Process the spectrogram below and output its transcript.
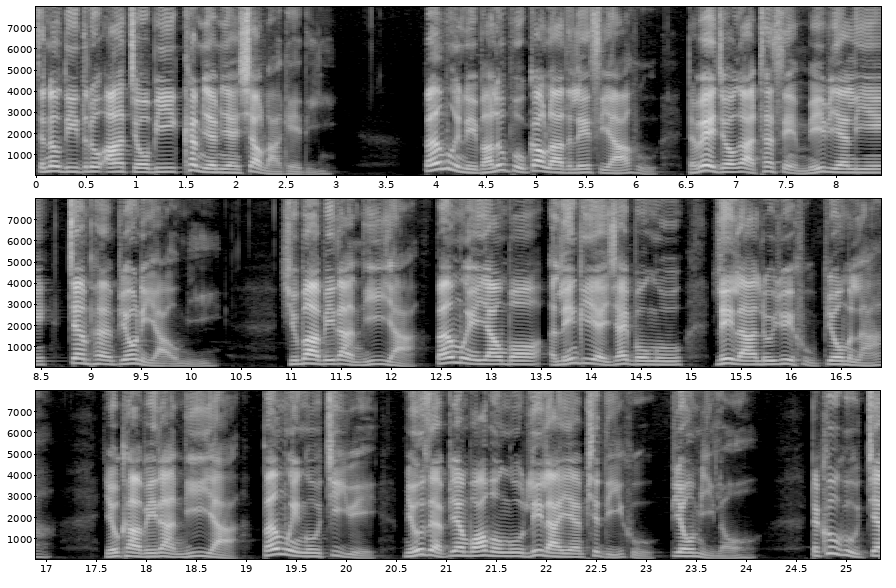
ကျွန်ုပ်သည်သူတို့အားကြော်ပြီးခက်မြန်မြန်လျှောက်လာခဲ့သည်ပန်းမွင်လေဘာလို့ဖို့ကောက်လာသလဲဆရာဟုတပည့်ကျော်ကထက်ဆင့်မေးပြန်လျင်ကြံဖန်ပြောနေရအောင်မည်ယူပဗေဒနီးရပန်းမွင်ရောင်ပေါ်အလင်းကရဲ့ရိုက်ပုံကို လေ့လာလို၍ဟု ပြောမလားယုခဗေဒနီးရ ပန်းမွင်ကိုကြည့်၍မျိုးဆက်ပြန်ပွားပုံကိုလေ့လာရန်ဖြစ်သည်ဟု ပြောမည်လောတခုခုကြံ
